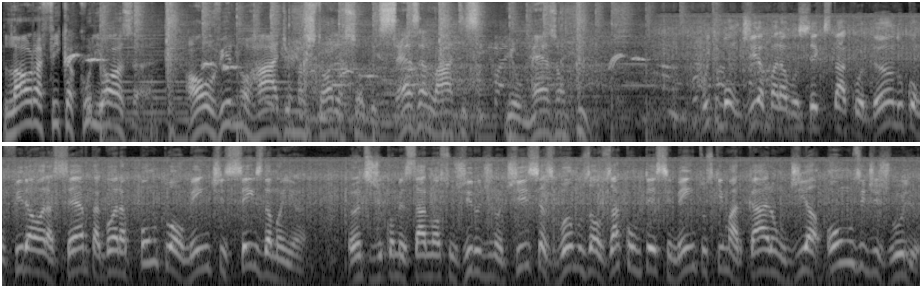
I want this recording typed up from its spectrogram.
Laura fica curiosa ao ouvir no rádio uma história sobre César Lattes e o Maison P. Muito bom dia para você que está acordando. Confira a hora certa, agora pontualmente 6 da manhã. Antes de começar nosso giro de notícias, vamos aos acontecimentos que marcaram o dia 11 de julho.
